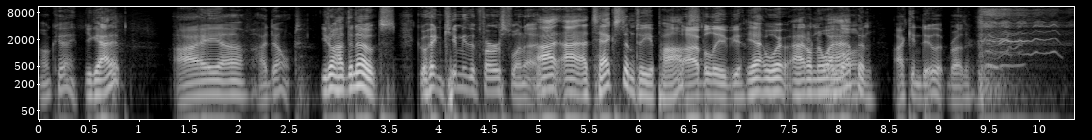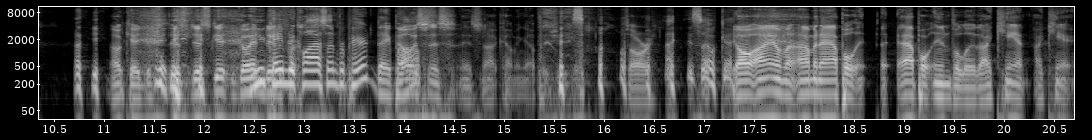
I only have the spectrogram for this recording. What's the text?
Okay. You got it? I uh, I don't. You don't have the notes. Go ahead and give me the first one. I, I I, text them to you, pops. I believe you. yeah, where, I don't know what Hold on. happened. I can do it, brother. okay, just just, just get go ahead you and do came to class unprepared today, Paul. No, it's, it's it's not coming up usual. Sorry, it's okay. y'all. I am a, I'm an Apple uh, Apple invalid. I can't I can't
